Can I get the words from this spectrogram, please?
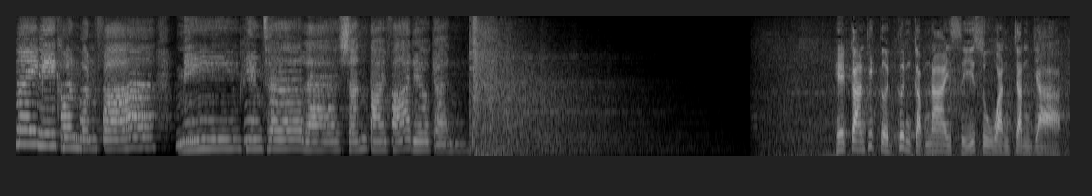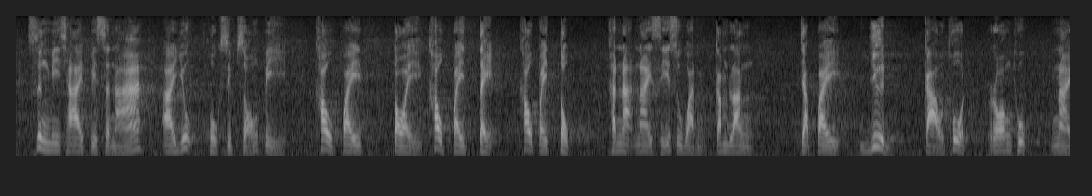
ไม่มีคนบนฟ้า มีเพียงเธอและฉันตายฟ้าเดียวกัน เหตุการณ์ที่เกิดขึ้นกับนายศรีสุวรรณจันยา ซึ่งมีชายปริศนาอายุ 62 ปี เข้าไปต่อย เข้าไปเตะ เข้าไปตบ ขณะนายศรีสุวรรณกำลังจะไปยื่น กล่าวโทษร้องทุกข์นาย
